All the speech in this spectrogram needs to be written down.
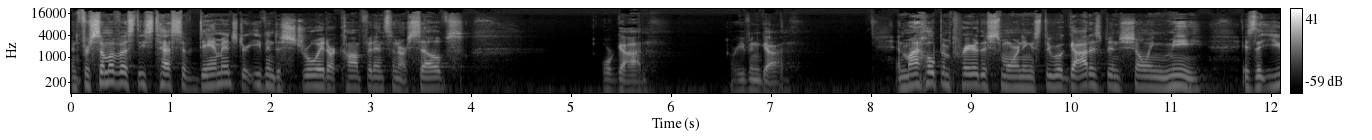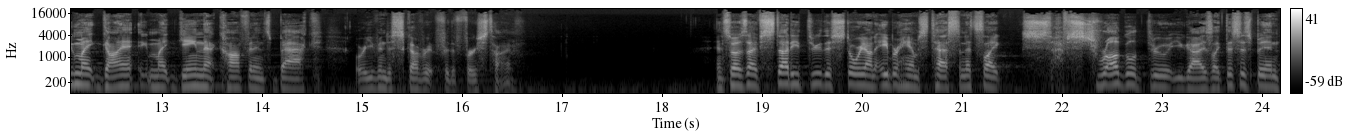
And for some of us, these tests have damaged or even destroyed our confidence in ourselves or God or even God. And my hope and prayer this morning is through what God has been showing me is that you might, might gain that confidence back or even discover it for the first time. And so, as I've studied through this story on Abraham's test, and it's like I've struggled through it, you guys. Like, this has been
